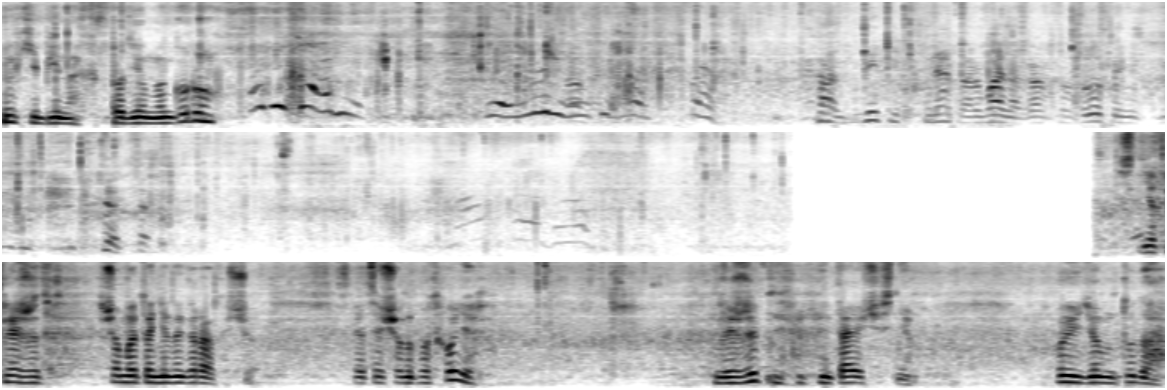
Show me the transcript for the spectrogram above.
В Хибинах. Подъем на гору. Дети сплят нормально, как взрослые не сплят. Снег лежит. Причем это не на горах еще. Это еще на подходе. Лежит летающий снег. Мы идем туда.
